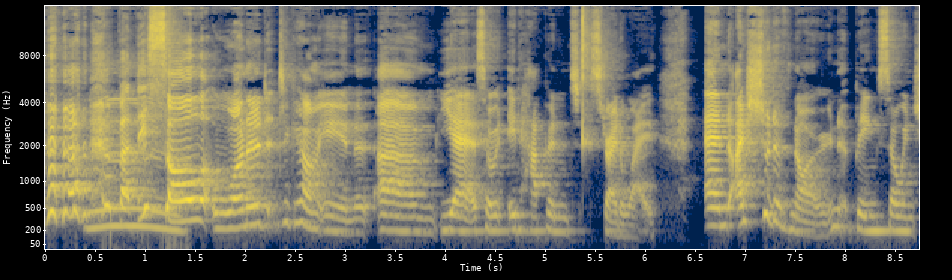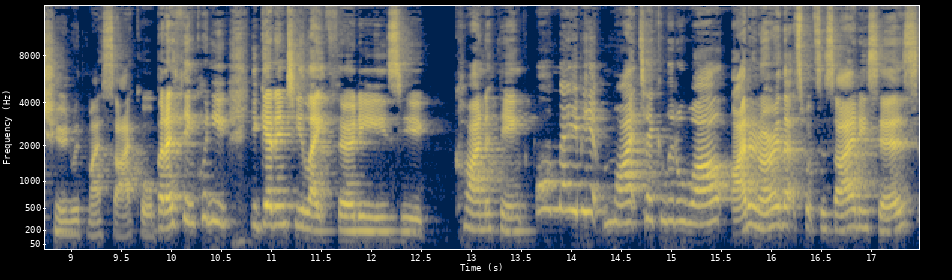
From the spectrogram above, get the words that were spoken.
mm. But this mm. soul wanted to come in. Um, yeah, so it, it happened straight away and I should have known being so in tune with my cycle. But I think when you you get into your late 30s, you kind of think, oh, maybe it might take a little while. I don't know. That's what society says.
